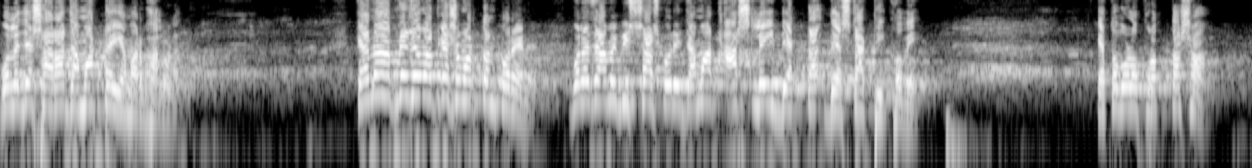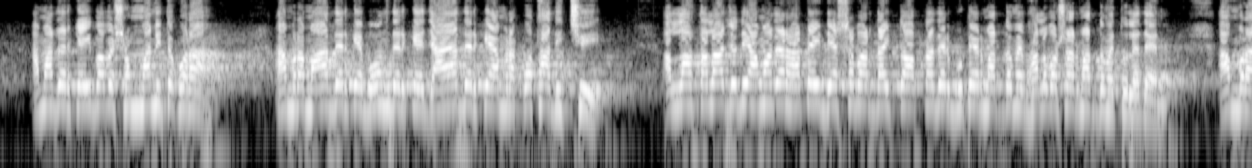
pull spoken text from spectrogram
বলে যে, সারা জামাতটাই আমার ভালো লাগে। কেন আপনি জামাতকে সমর্থন করেন? বলে যে আমি বিশ্বাস করি জামাত আসলেই দেশটা ঠিক হবে। এত বড় প্রত্যাশা? আমাদেরকে এইভাবে সম্মানিত করা। আমরা মাদেরকে, বোনদেরকে, জায়াদেরকে আমরা কথা দিচ্ছি। আল্লাহ তালা যদি আমাদের হাতেই দেশ সেবার দায়িত্ব আপনাদের বুটের মাধ্যমে, ভালোবাসার মাধ্যমে তুলে দেন, আমরা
